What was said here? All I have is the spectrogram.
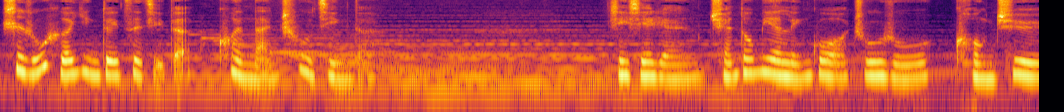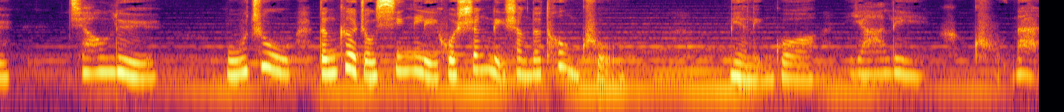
是如何应对自己的困难处境的？这些人全都面临过诸如恐惧、焦虑、无助等各种心理或生理上的痛苦，面临过压力和苦难，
